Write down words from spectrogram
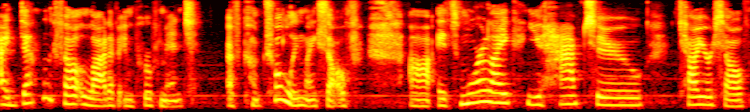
i definitely felt a lot of improvement of controlling myself. Uh, it's more like you have to tell yourself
